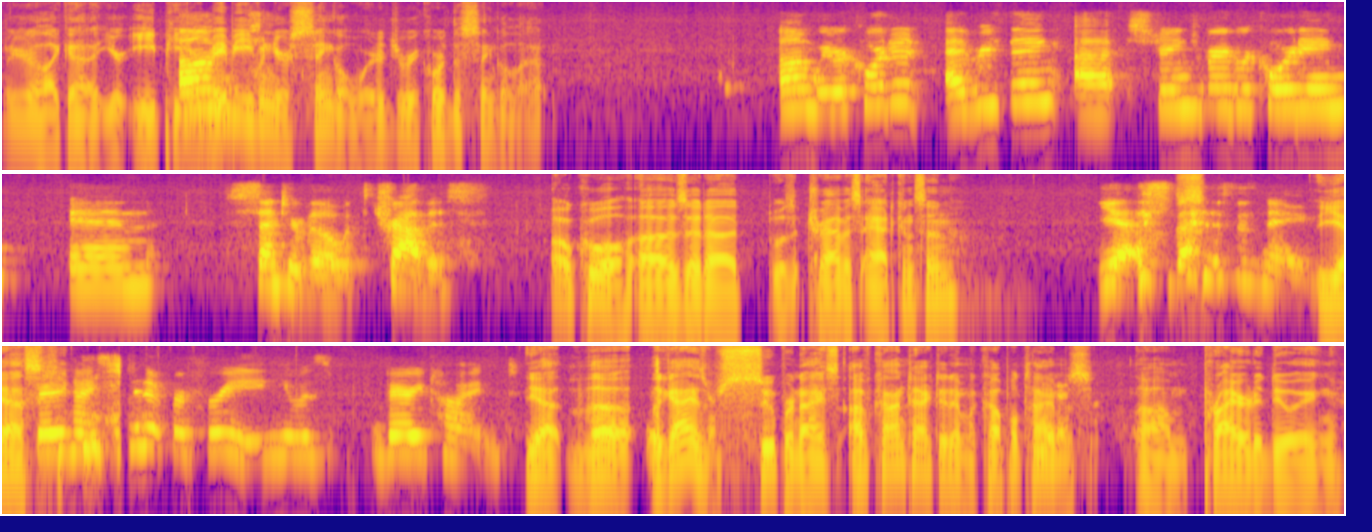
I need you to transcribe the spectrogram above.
Or Your like a your EP or Um, maybe even your single. Where did you record the single at? Um, we recorded everything at Strange Bird Recording in Centerville with Travis. Oh, cool. Uh, is it uh was it Travis Atkinson? Yes, that is his name. Yes. very nice. He did it for free. He was very kind. Yeah, the the guy is super nice. I've contacted him a couple times um, prior to doing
